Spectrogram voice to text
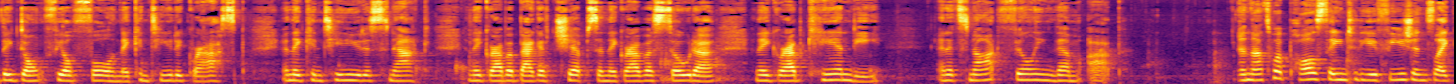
they don't feel full and they continue to grasp and they continue to snack and they grab a bag of chips and they grab a soda and they grab candy and it's not filling them up. And that's what Paul's saying to the Ephesians like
